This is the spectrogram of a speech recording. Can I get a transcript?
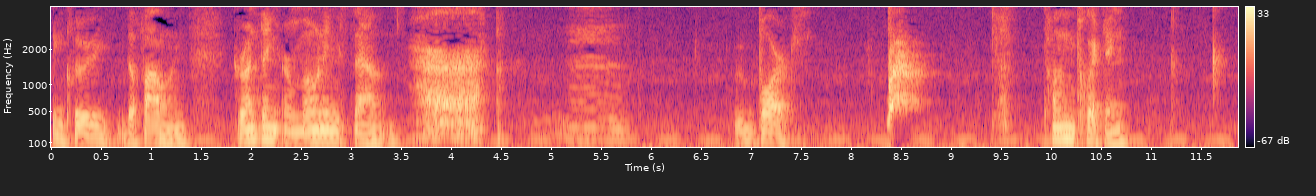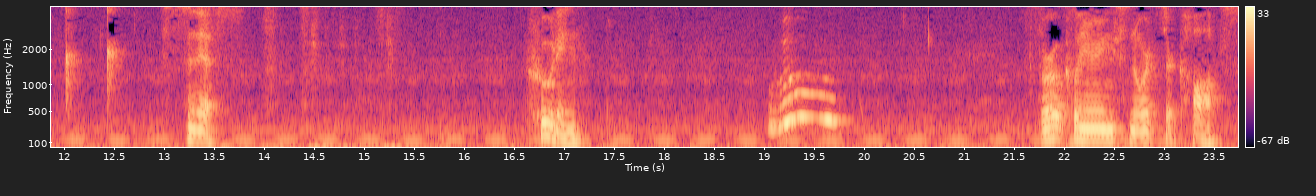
including the following. Grunting or moaning sounds, barks, tongue clicking, sniffs, hooting, throat clearing, snorts, or coughs,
